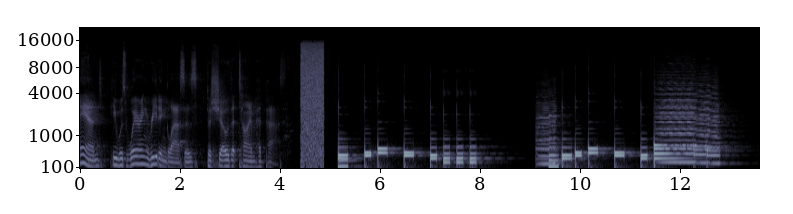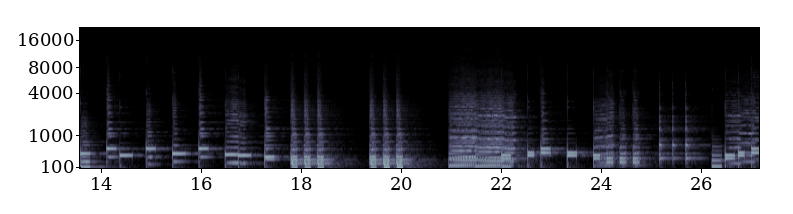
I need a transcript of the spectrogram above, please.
And he was wearing reading glasses to show that time had passed. Thank you.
